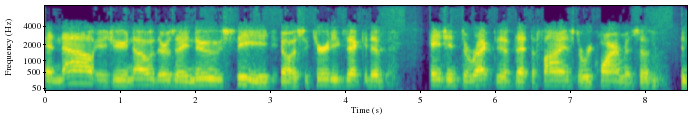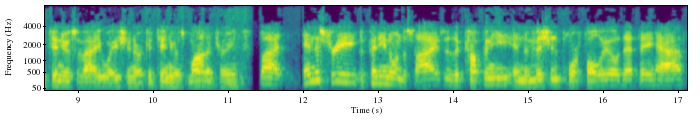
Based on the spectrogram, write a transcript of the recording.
and now, as you know, there's a new SEAD, you know, a security executive agent directive that defines the requirements of continuous evaluation or continuous monitoring. But industry, depending on the size of the company and the mission portfolio that they have,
